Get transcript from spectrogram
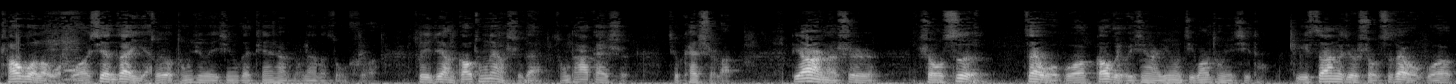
超过了我国现在也所有通讯卫星在天上容量的总和，所以这样高通量时代从它开始就开始了。第二呢，是首次在我国高轨卫星上应用激光通讯系统，第三个就是首次在我国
